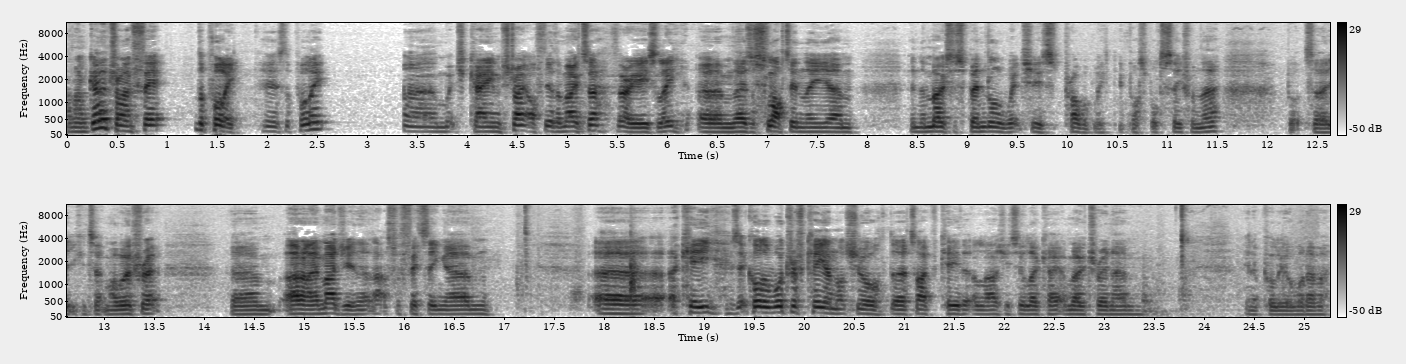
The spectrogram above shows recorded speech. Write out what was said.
And I'm going to try and fit the pulley. Here's the pulley um, which came straight off the other motor very easily. Um, there's a slot in the um, in the motor spindle which is probably impossible to see from there but uh, you can take my word for it um, and I imagine that that's for fitting um, uh, a key, is it called a Woodruff key? I'm not sure, the type of key that allows you to locate a motor in, um, in a pulley or whatever.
